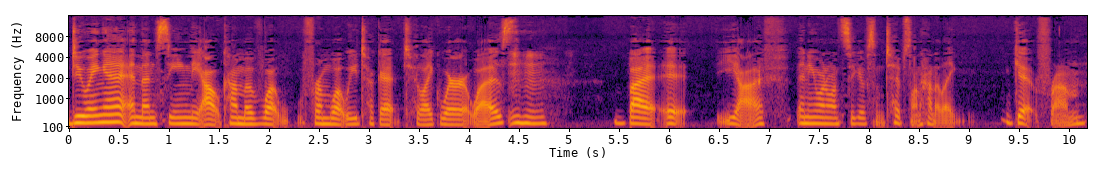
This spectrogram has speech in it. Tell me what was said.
doing it and then seeing the outcome of what from what we took it to like where it was. Mm-hmm. But it, yeah. If anyone wants to give some tips on how to like get from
